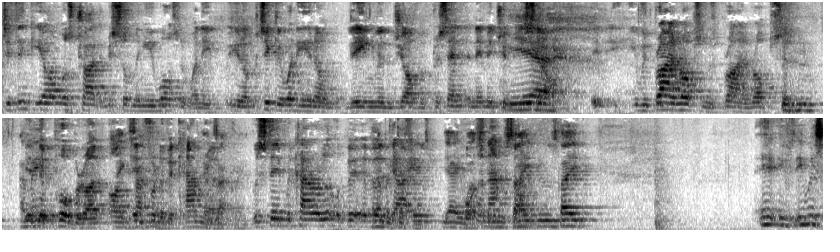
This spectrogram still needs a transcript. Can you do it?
Do you think he almost tried to be something he wasn't when he, you know, particularly when he, you know, the England job and present an image of Yeah. yourself? It, it, with Brian Robson was Brian Robson Mhm. In mean- the pub or on, on, in front of a camera. Exactly. Was Steve McClaren a little bit of a a, bit guy different. Yeah, he was. an He was like, he was like, he, he, was,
